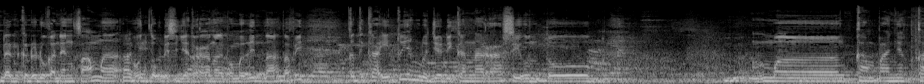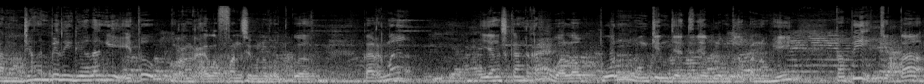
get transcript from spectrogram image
dan kedudukan yang sama Oke. untuk disejahterakan oleh pemerintah, tapi ketika itu yang lo jadikan narasi untuk mengkampanyekan jangan pilih dia lagi itu kurang relevan sih menurut gue karena yang sekarang walaupun mungkin janjinya belum terpenuhi tapi kita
